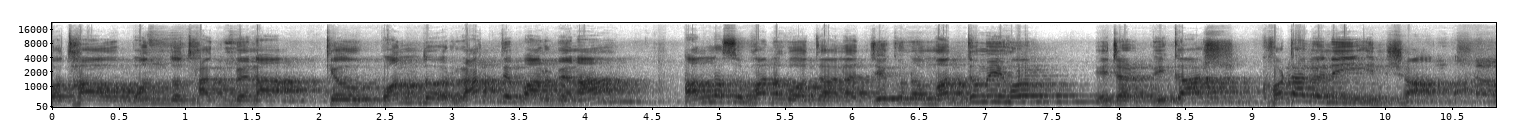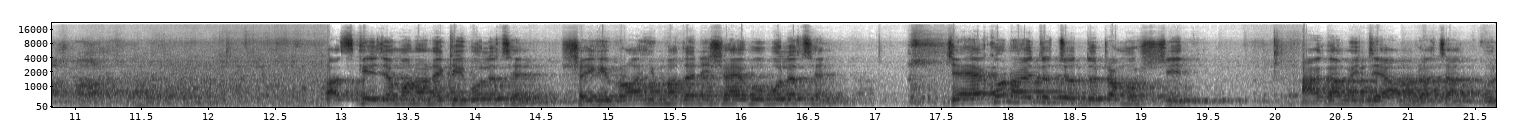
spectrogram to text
কোথাও বন্ধ থাকবে না, কেউ বন্ধ রাখতে পারবে না। আল্লাহ তাআলা যে কোনো মাধ্যমে হোক এটার বিকাশ ঘটাবে নেই, ইনশাআল্লাহ। আজকে যেমন অনেকেই বলেছেন, শেখ ইব্রাহিম মাদানী সাহেবও বলেছেন যে এখন হয়তো চোদ্দটা মসজিদ, আগামীতে আমরা চাঁদপুর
